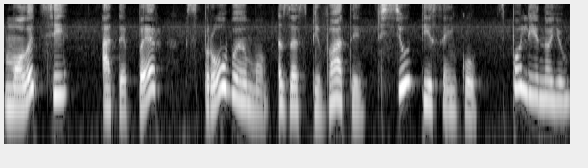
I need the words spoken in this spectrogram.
Молодці! А тепер спробуємо заспівати всю пісеньку з Поліною.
